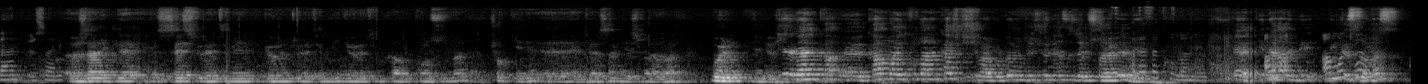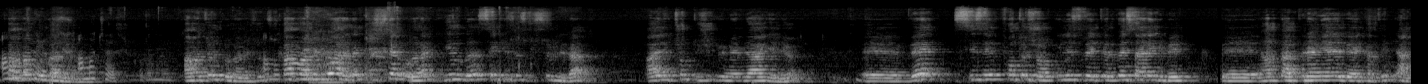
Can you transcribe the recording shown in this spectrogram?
Ben özellikle Özellikle ses üretimi, görüntü üretimi, video üretimi konusunda çok yeni e, enteresan gelişmeler var. Buyurun dinliyoruz. Şimdi ben ka- e, Canva'yı kullanan kaç kişi var burada? Önce şöyle hızlıca bir sorabilir miyim? arada kullanıyoruz. Evet yine Ama- hani bir, bir amatör, kısmımız Canva Amatör, kullanıyor. amatör. Amatör kullanıyorsunuz. Amatör. Canva'nın bu arada kişisel olarak yılda 800 küsür lira. Aylık çok düşük bir meblağa geliyor. Ee, ve sizi Photoshop, Illustrator vesaire gibi e, hatta Premiere'e bile katayım. Yani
